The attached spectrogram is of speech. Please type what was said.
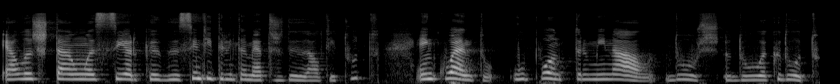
Elas estão a cerca de 130 metros de altitude, enquanto o ponto terminal dos, do aqueduto,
